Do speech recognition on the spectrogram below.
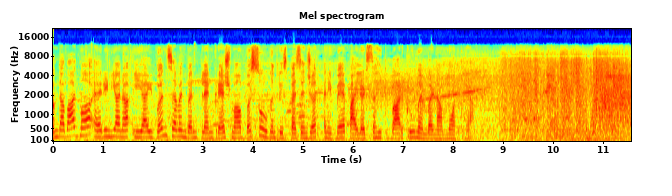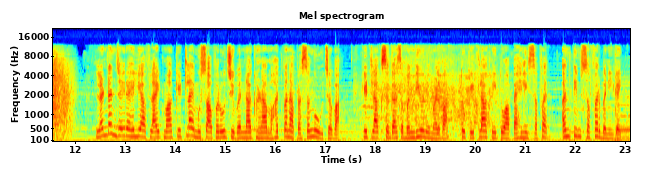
અમદાવાદમાં એર ઇન્ડિયાના AI one seven one plane ક્રેશમાં બસો ઓગણત્રીસ પેસેન્જર અને બે પાયલટ સહિત બાર ક્રૂ મેમ્બરના મોત થયા. લંડન જઈ રહેલી આ ફ્લાઇટમાં કેટલાય મુસાફરો જીવનના ઘણા મહત્વના પ્રસંગો ઉજવવા. કેટલાક સગા સંબંધીઓને મળવા, તો કેટલાકની તો આ પહેલી સફર અંતિમ સફર બની ગઈ.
